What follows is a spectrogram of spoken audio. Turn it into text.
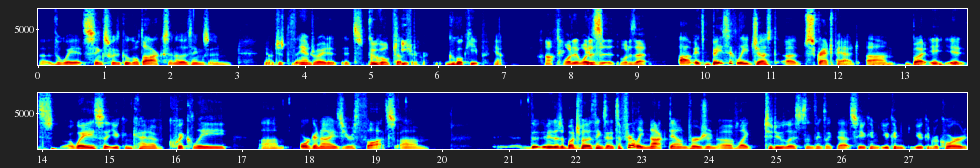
uh, the way it syncs with Google Docs and other things, and you know, just with Android, it, it's Google Keep. Google Keep, yeah. Huh. What what is it? What is that? Um, it's basically just a scratch pad, um, but it, it's a way so that you can kind of quickly um, organize your thoughts. Um, I mean, there's a bunch of other things, and it's a fairly knockdown version of like to-do lists and things like that. So you can you can you can record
